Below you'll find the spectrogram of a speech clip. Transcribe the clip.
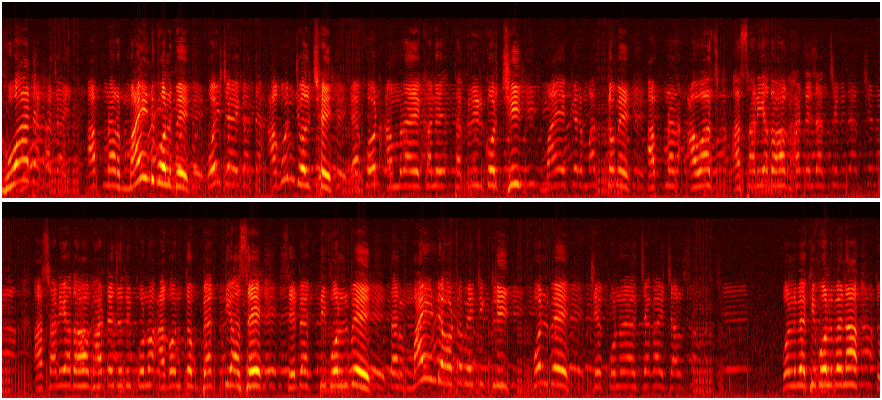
ধোঁয়া দেখা যায়, আপনার মাইন্ড বলবে, ওই জায়গাতে আগুন জ্বলছে। এখন আমরা এখানে তাকরির করছি মায়েকের মাধ্যমে। আপনার আওয়াজ আষাঢ়িয়া দহা ঘাটে যাচ্ছে কি যাচ্ছে না? আষাঢ়িয়া দহা ঘাটে যদি কোনো আগন্তুক ব্যক্তি আসে, সে ব্যক্তি বলবে, তার মাইন্ডে অটোমেটিকলি বলবে যে কোনো এক জায়গায় জালসা হচ্ছে। বলবে কি বলবে না? তো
